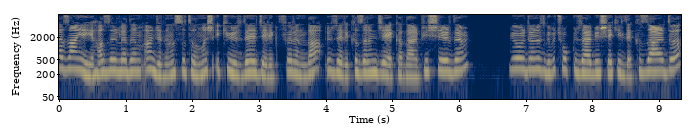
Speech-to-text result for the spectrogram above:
Lazanyayı hazırladım. Önceden ısıtılmış 200 derecelik fırında üzeri kızarıncaya kadar pişirdim. Gördüğünüz gibi çok güzel bir şekilde kızardı.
